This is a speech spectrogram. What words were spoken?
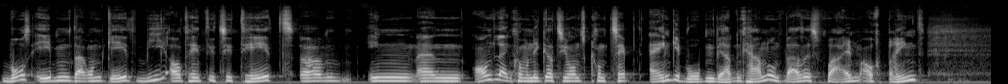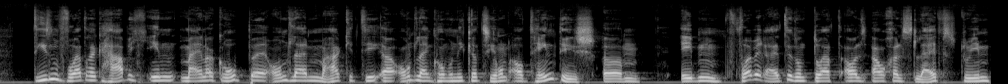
wo es eben darum geht, wie Authentizität ähm, in ein Online-Kommunikationskonzept eingewoben werden kann und was es vor allem auch bringt. Diesen Vortrag habe ich in meiner Gruppe Online-Marketing, äh, Online-Kommunikation authentisch ähm, eben vorbereitet und dort auch als Livestream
